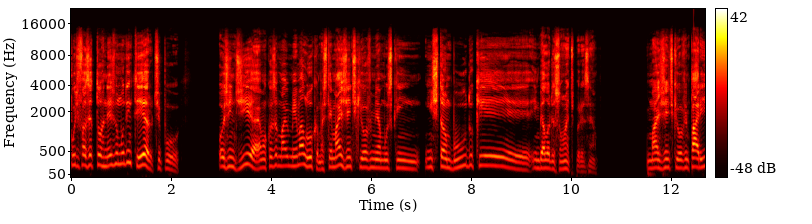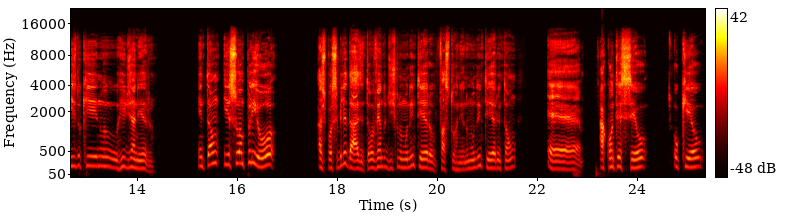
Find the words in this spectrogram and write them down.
pude fazer turnês no mundo inteiro, tipo hoje em dia é uma coisa meio maluca, mas tem mais gente que ouve minha música em, em Istambul do que em Belo Horizonte, por exemplo. Mais gente que ouve em Paris do que no Rio de Janeiro. Então, isso ampliou as possibilidades. Então, eu vendo disco no mundo inteiro, faço turnê no mundo inteiro. Então, é, aconteceu o que eu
